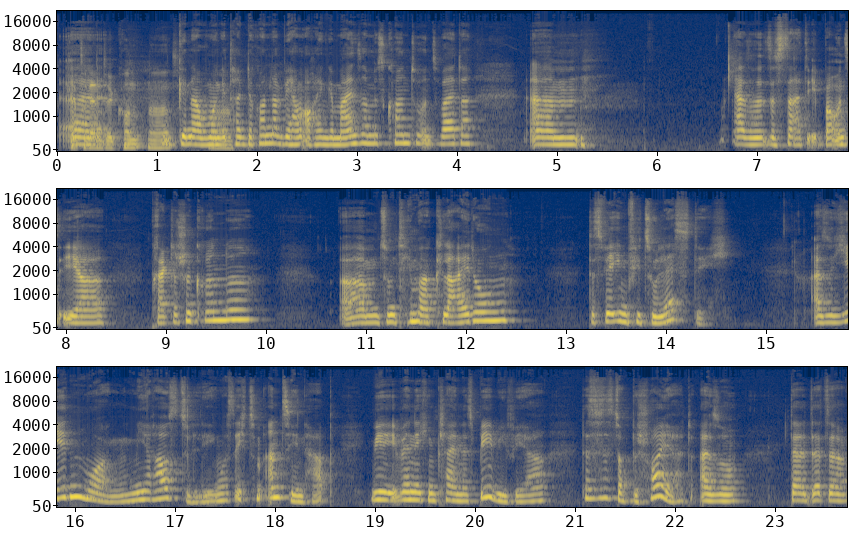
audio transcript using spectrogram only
äh, getrennte Konten hat. Genau, wo man ja. getrennte Konten hat. Wir haben auch ein gemeinsames Konto und so weiter. Ähm, also das hat bei uns eher praktische Gründe. Ähm, zum Thema Kleidung, das wäre ihm viel zu lästig. Also jeden Morgen mir rauszulegen, was ich zum Anziehen habe, wie wenn ich ein kleines Baby wäre, das ist doch bescheuert. Also da, da, da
